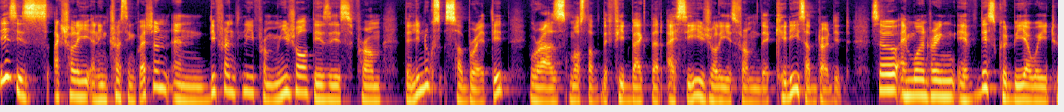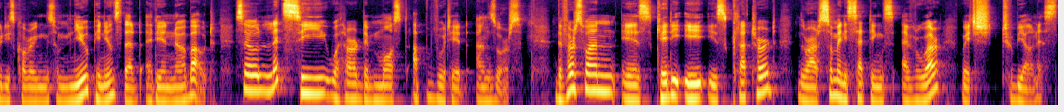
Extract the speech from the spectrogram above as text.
This is actually an interesting question, and differently from usual, this is from the Linux subreddit, whereas most of the feedback that I see usually is from the KDE subreddit. So I'm wondering if this could be a way to discovering some new opinions that I didn't know about. So let's see what are the most upvoted answers. The first one is KDE is cluttered. There are so many settings everywhere, which to be honest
